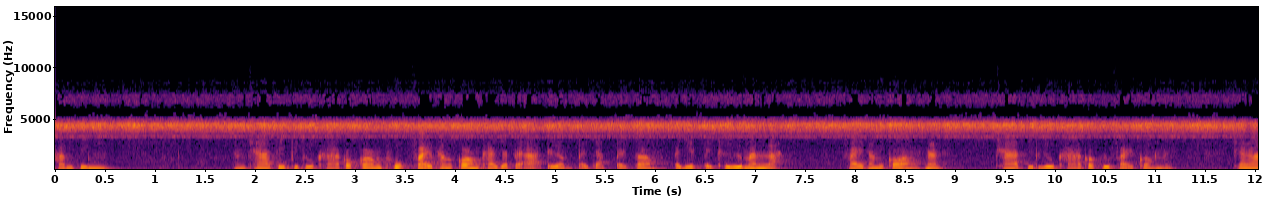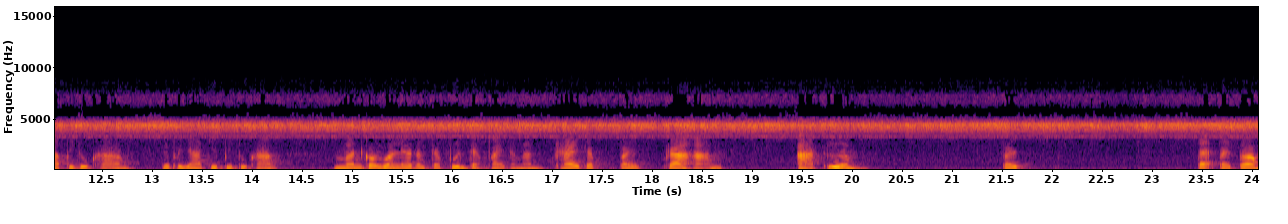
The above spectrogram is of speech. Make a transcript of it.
ความจริง อย่างชาติปิตุขาก็กองทุกไฟทั้งกองใครจะไปอาจเอื้อมไปจับไปต้องไปยึดไปถือมันล่ะ ไฟทั้งกองนั่น ชาติปิตุขาก็คือไฟกองหนึ่งชาราปิตุขาหรือพยาธิปิตุขา มันก็ล้วนแล้วตั้งแต่ฟืนแต่ไฟทั้งนั้น ใครจะไปกล้าหาญอาจเอื้อมไป แตะไปต้อง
